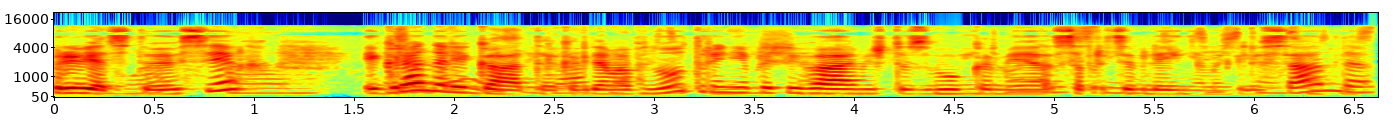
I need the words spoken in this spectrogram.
Приветствую всех! Игра на легато, когда мы внутренне пропеваем между звуками сопротивлением и глиссандо.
